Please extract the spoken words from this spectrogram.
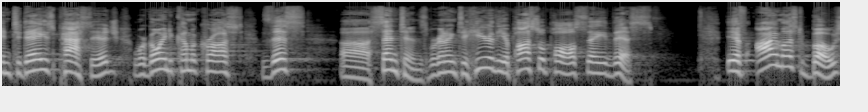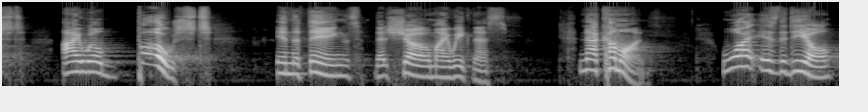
In today's passage, we're going to come across this uh, sentence. We're going to hear the Apostle Paul say this If I must boast, I will boast in the things that show my weakness. Now, come on. What is the deal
